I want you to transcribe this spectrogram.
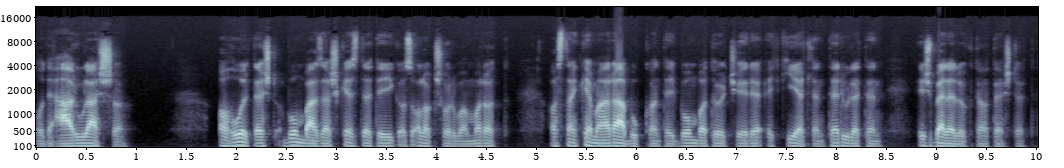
no de árulással? A holtest a bombázás kezdetéig az alaksorban maradt, aztán Kemál rábukkant egy bombatölcsére egy kietlen területen, és belelökte a testet.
